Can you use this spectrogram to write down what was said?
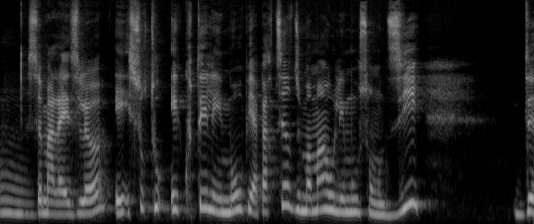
hmm. ce malaise-là et surtout écouter les mots. Puis à partir du moment où les mots sont dits, de,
